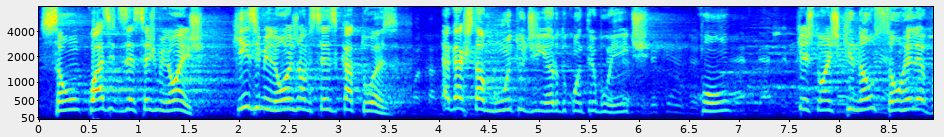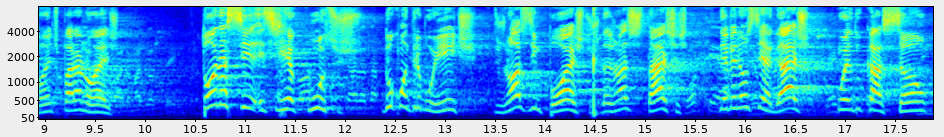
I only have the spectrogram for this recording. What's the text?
são quase 16 milhões, 15 milhões 914. É gastar muito dinheiro do contribuinte com questões que não são relevantes para nós. Todos esse, esses recursos do contribuinte, dos nossos impostos, das nossas taxas, deveriam ser gastos com educação,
